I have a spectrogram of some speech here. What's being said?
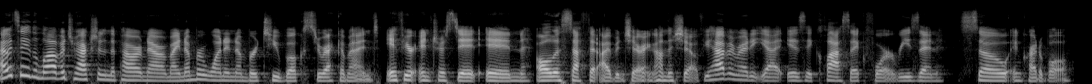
I would say The Law of Attraction and The Power of Now are my number one and number two books to recommend if you're interested in all the stuff that I've been sharing on the show. If you haven't read it yet, it is a classic for a reason. So incredible.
